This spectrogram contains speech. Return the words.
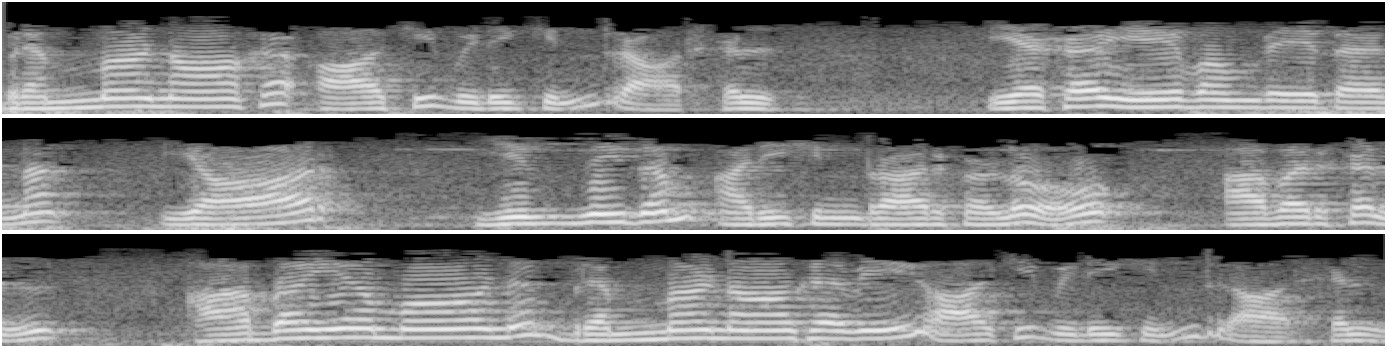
பிரம்மனாக ஆகி விடுகின்றார்கள். எக ஏவம் வேதன யார் இவ்விதம் அறிகின்றார்களோ அவர்கள் அபயமான பிரம்மனாகவே ஆகி விடுகின்றார்கள்.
